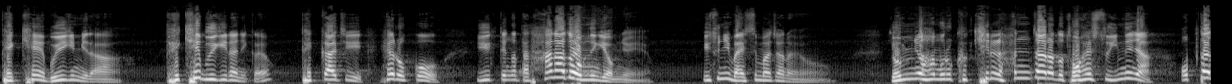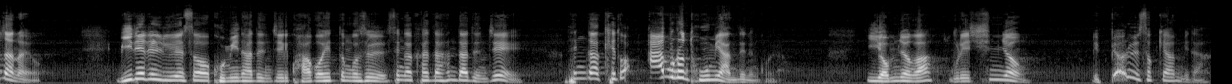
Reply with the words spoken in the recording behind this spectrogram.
백해 무익입니다. 백해 무익이라니까요. 백가지 해롭고 유익된 건 단 하나도 없는 게 염려예요. 예수님 말씀하잖아요. 염려함으로 그 키를 한 자라도 더 할 수 있느냐? 없다잖아요. 미래를 위해서 고민하든지 과거 했던 것을 생각하다 한다든지 생각해도 아무런 도움이 안 되는 거예요. 이 염려가 우리의 심령, 우리 뼈를 썩게 합니다.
